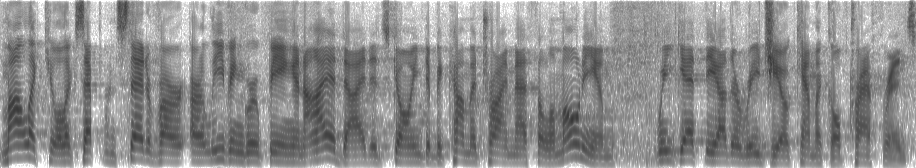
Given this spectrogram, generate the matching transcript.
molecule, except instead of our, our leaving group being an iodide, it's going to become a trimethylammonium, we get the other regiochemical preference.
